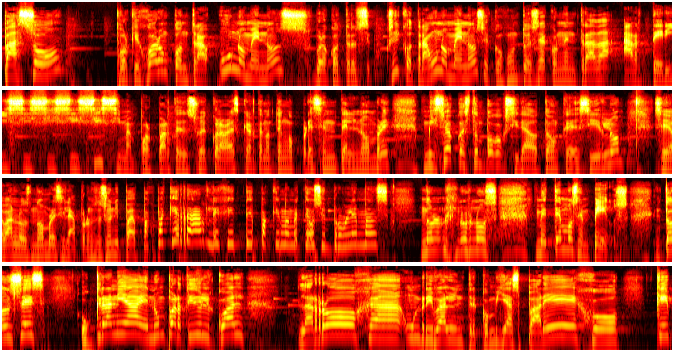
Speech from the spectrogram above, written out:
pasó porque jugaron contra uno menos, bueno, contra, sí, contra uno menos, el conjunto de sea con una entrada artericisísima por parte de sueco. La verdad es que ahorita no tengo presente el nombre. Mi sueco está un poco oxidado, tengo que decirlo. Se llevan los nombres y la pronunciación. ¿Y para qué errarle, gente? ¿Para qué nos metemos en problemas? No, no nos metemos en peos. Entonces, Ucrania en un partido el cual la Roja, un rival entre comillas parejo. Qué,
